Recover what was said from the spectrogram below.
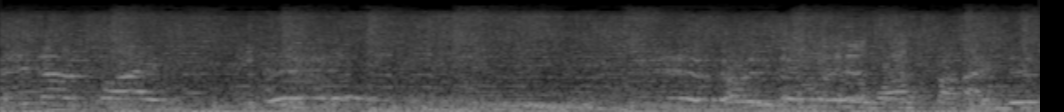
I did not fly. I was so funny to walk behind him.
